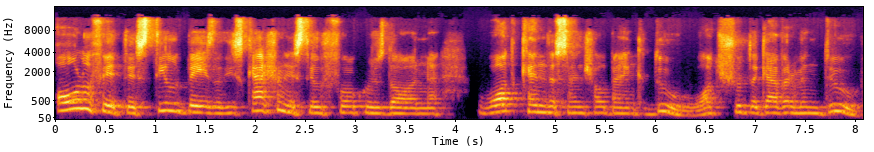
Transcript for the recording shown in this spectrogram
all of it is still based, the discussion is still focused on what can the central bank do? What should the government do?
